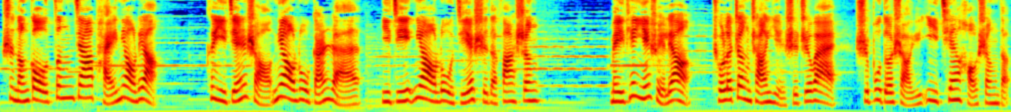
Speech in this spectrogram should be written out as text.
是能够增加排尿量，可以减少尿路感染以及尿路结石的发生。每天饮水量除了正常饮食之外，是不得少于一千毫升的。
